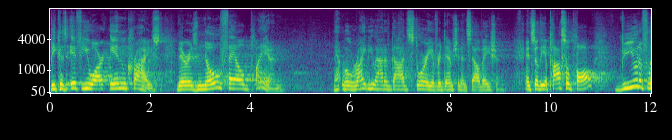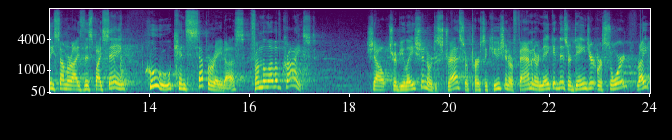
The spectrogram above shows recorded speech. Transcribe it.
Because if you are in Christ, there is no failed plan that will write you out of God's story of redemption and salvation. And so the Apostle Paul beautifully summarized this by saying, Who can separate us from the love of Christ? Shall tribulation or distress or persecution or famine or nakedness or danger or sword, right?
